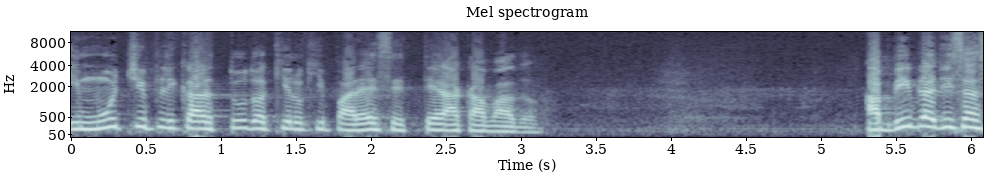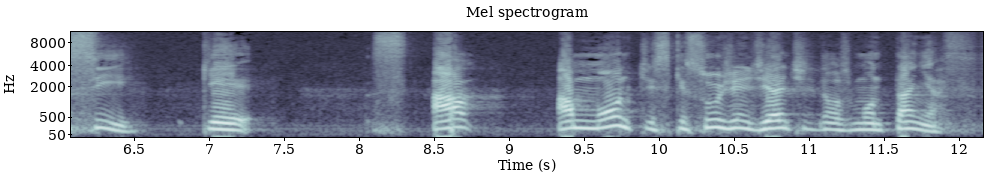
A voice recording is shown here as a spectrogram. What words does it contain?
e multiplicar tudo aquilo que parece ter acabado. A Bíblia diz assim: que há, há montes que surgem diante de nós, montanhas.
